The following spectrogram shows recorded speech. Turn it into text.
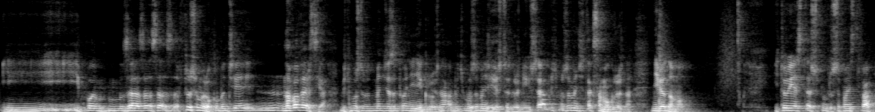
I, i- za, za, za, w przyszłym roku będzie nowa wersja. Być może będzie zupełnie niegroźna, a być może będzie jeszcze groźniejsza, a być może będzie tak samo groźna. Nie wiadomo. I tu jest też, proszę Państwa,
